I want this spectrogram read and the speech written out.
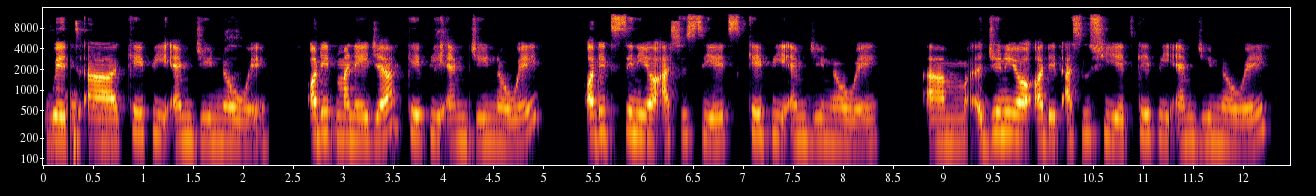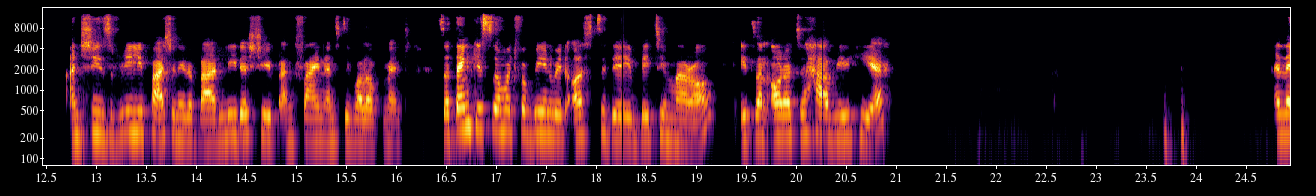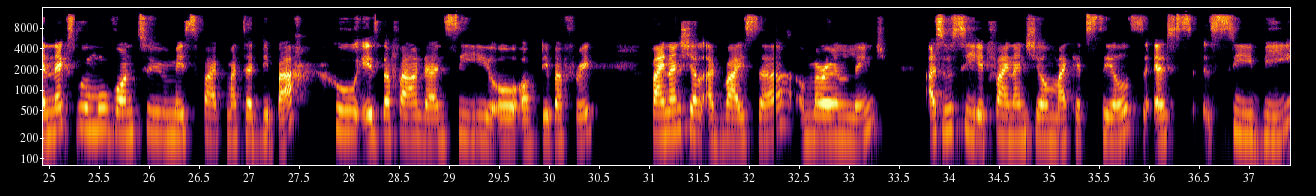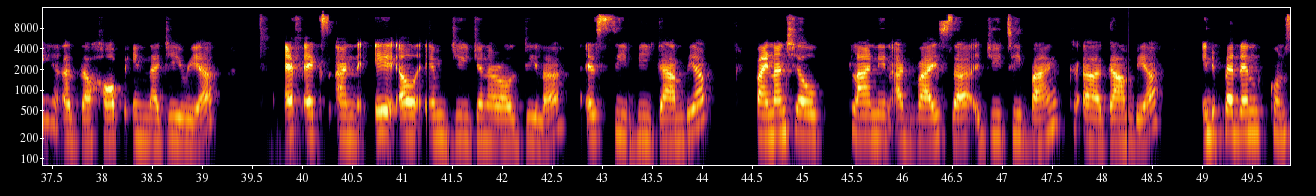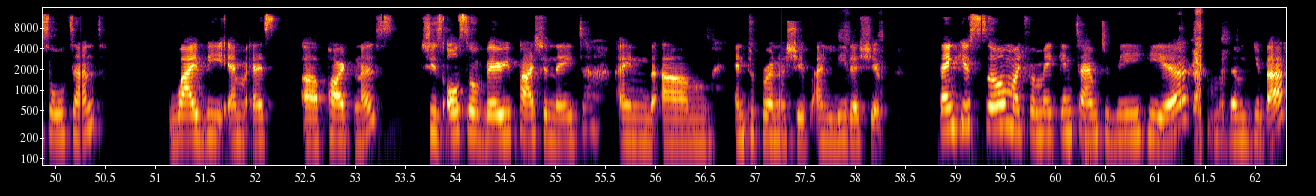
with uh, KPMG Norway, audit manager KPMG Norway, audit senior associates KPMG Norway, um, a junior audit associate KPMG Norway, and she's really passionate about leadership and finance development. So thank you so much for being with us today, Betty Marong. It's an honor to have you here. And then next we'll move on to Ms. Fatoumata Dibba, who is the founder and CEO of Diba Frick, financial advisor, Merrill Lynch, Associate Financial Market Sales, SCB, at the hub in Nigeria, FX and ALMG General Dealer, SCB Gambia, Financial Planning Advisor, GT Bank uh, Gambia, Independent Consultant, YBMS uh, Partners. She's also very passionate in um, entrepreneurship and leadership. Thank you so much for making time to be here, Madam Dibba.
